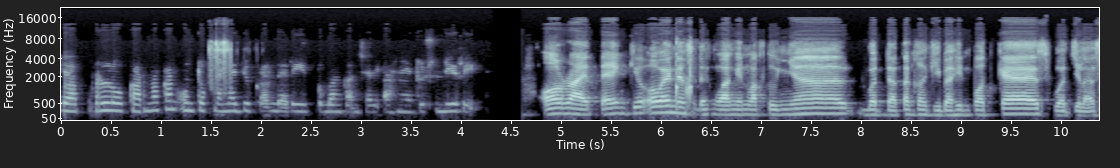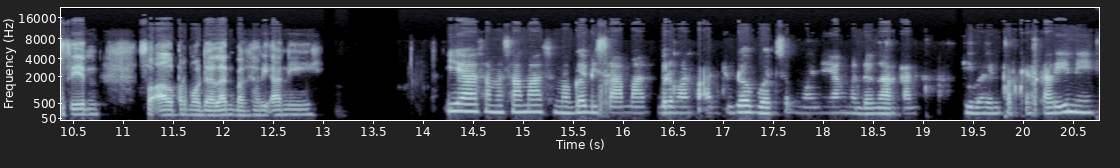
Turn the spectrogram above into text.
Iya perlu karena kan untuk memajukan dari perbankan syariahnya itu sendiri. Alright, thank you Owen yang sudah ngeluangin waktunya buat datang ke Gibahin Podcast, buat jelasin soal permodalan Bank Syariah nih. Iya, sama-sama. Semoga bisa bermanfaat juga buat semuanya yang mendengarkan Gibahin Podcast kali ini.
